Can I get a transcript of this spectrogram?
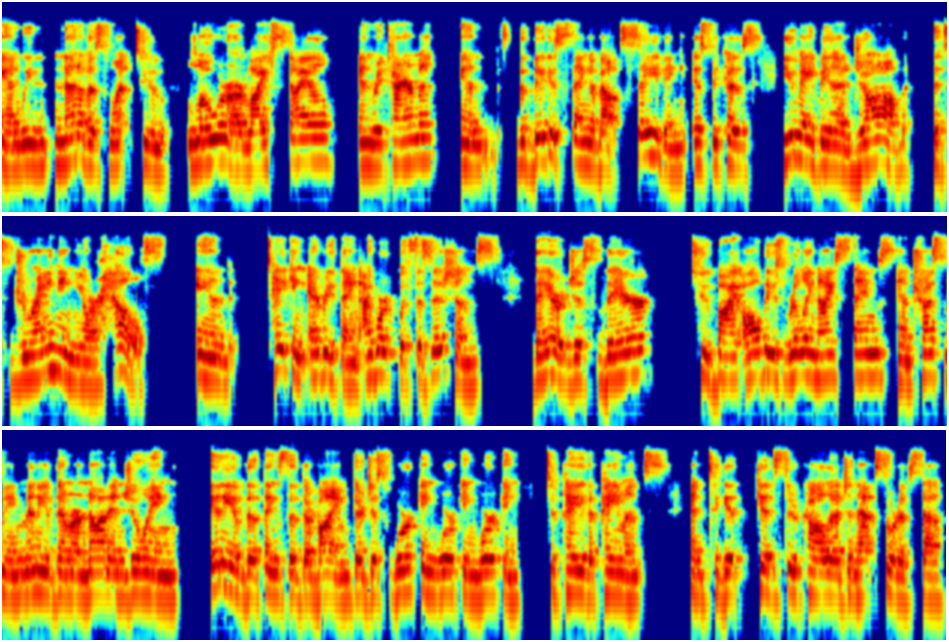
and we none of us want to lower our lifestyle in retirement and the biggest thing about saving is because you may be in a job that's draining your health and taking everything. I work with physicians, they are just there to buy all these really nice things. And trust me, many of them are not enjoying any of the things that they're buying. They're just working, working, working to pay the payments and to get kids through college and that sort of stuff.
